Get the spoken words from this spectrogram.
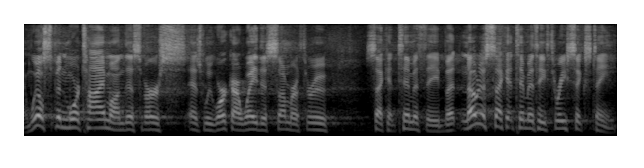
and we'll spend more time on this verse as we work our way this summer through 2 Timothy, but notice 2 Timothy 3:16.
